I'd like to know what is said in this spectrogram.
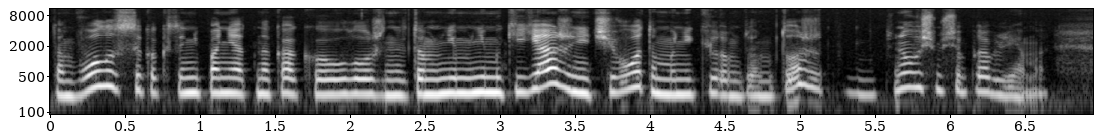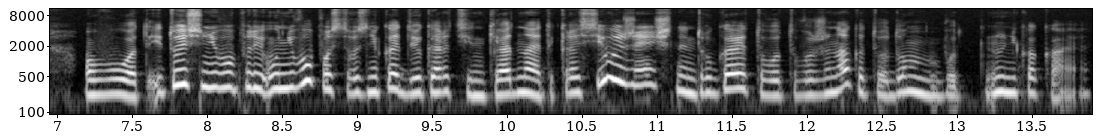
там волосы как-то непонятно как уложены, там ни, ни макияжа, ничего, там маникюром там тоже, ну, в общем, все проблемы. Вот. И то есть у него, у него просто возникает две картинки. Одна это красивая женщина, и другая это вот его жена, которая дома вот, ну, никакая.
